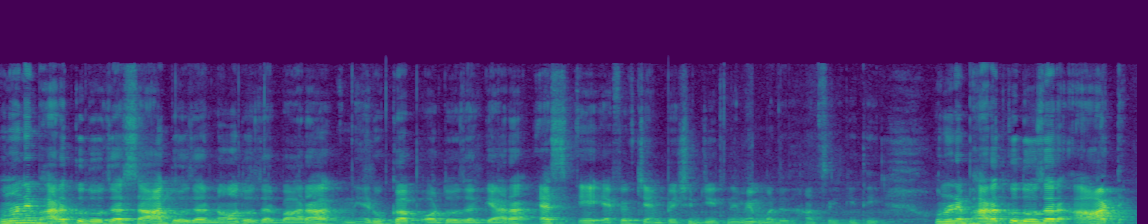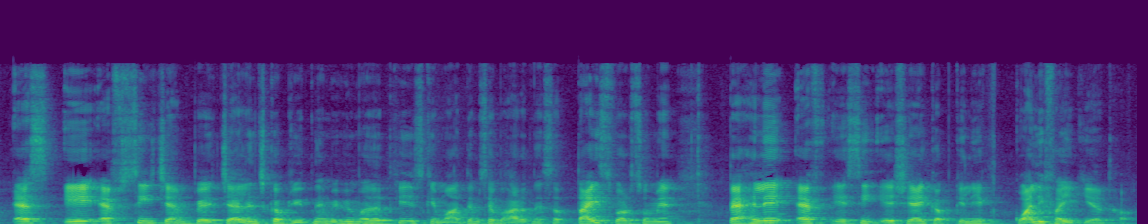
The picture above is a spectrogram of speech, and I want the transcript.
उन्होंने भारत को 2007, 2009, 2012 नेहरू कप और 2011 एस चैंपियनशिप जीतने में मदद हासिल की थी उन्होंने भारत को 2008 S A champion challenge cup जीतने में भी मदद की इसके माध्यम से भारत ने 27 वर्षों में पहले एफ़ ए सी एशियाई कप के लिए क्वालिफाई किया था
